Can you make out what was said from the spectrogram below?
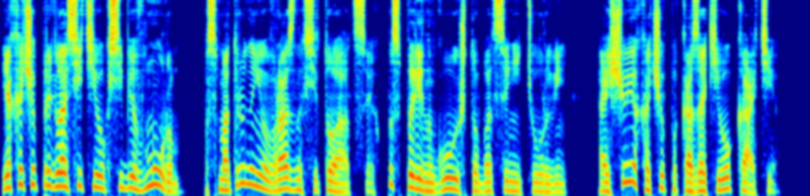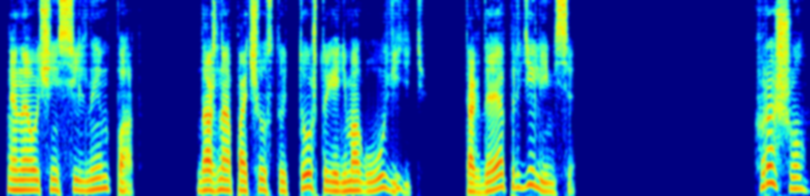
Я хочу пригласить его к себе в Муром. Посмотрю на него в разных ситуациях. Поспорингую, чтобы оценить уровень. А еще я хочу показать его Кате. Она очень сильный эмпат. Должна почувствовать то, что я не могу увидеть. Тогда и определимся. Хорошо.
